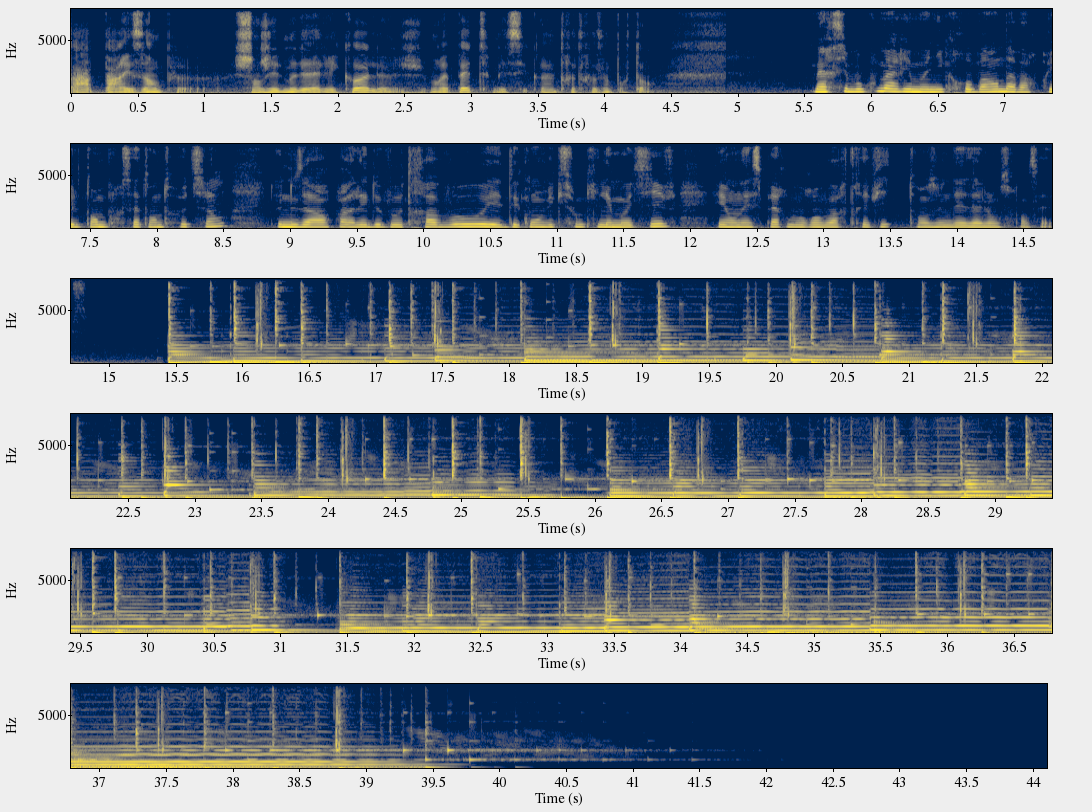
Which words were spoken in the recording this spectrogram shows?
ah, par exemple, changer de modèle agricole. Je me répète, mais c'est quand même très très important. Merci beaucoup Marie-Monique Robin d'avoir pris le temps pour cet entretien, de nous avoir parlé de vos travaux et des convictions qui les motivent et on espère vous revoir très vite dans une des alliances françaises.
